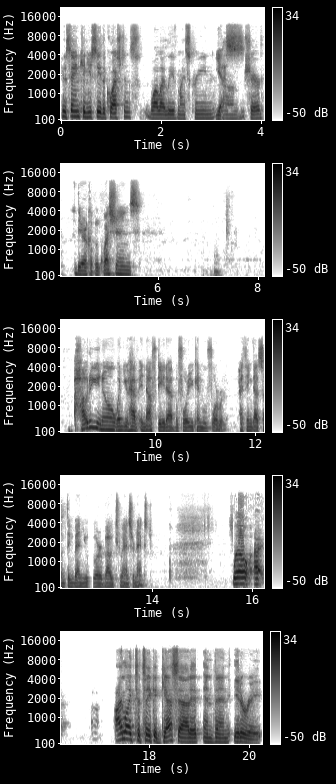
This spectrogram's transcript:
Hussain, can you see the questions while I leave my screen yes. Um, shared? There are a couple of questions. How do you know when you have enough data before you can move forward? I think that's something, Ben, you are about to answer next. Well, I, I like to take a guess at it and then iterate.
